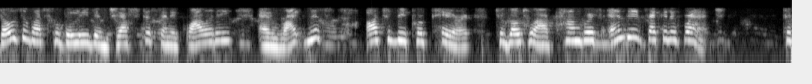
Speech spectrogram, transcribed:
those of us who believe in justice and equality and rightness ought to be prepared to go to our Congress and the executive branch to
